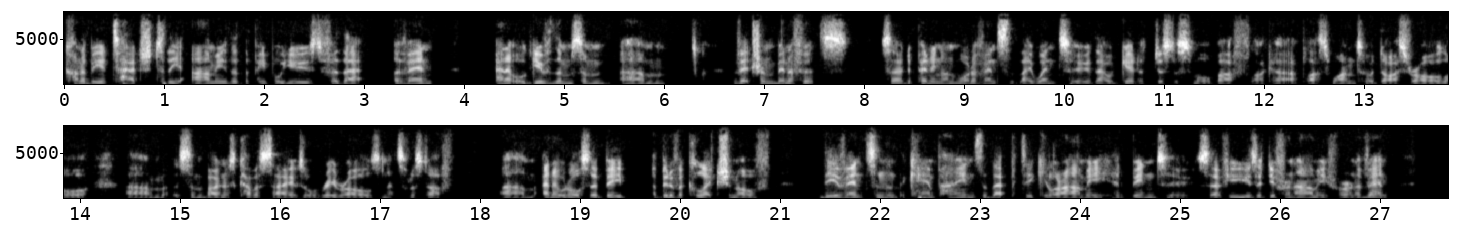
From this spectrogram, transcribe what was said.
kind of be attached to the army that the people used for that event and it will give them some um, veteran benefits. So depending on what events that they went to, they would get a, just a small buff, like a, a plus one to a dice roll, or um, some bonus cover saves or re-rolls and that sort of stuff. Um, and it would also be a bit of a collection of the events and the campaigns that that particular army had been to. So if you use a different army for an event,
